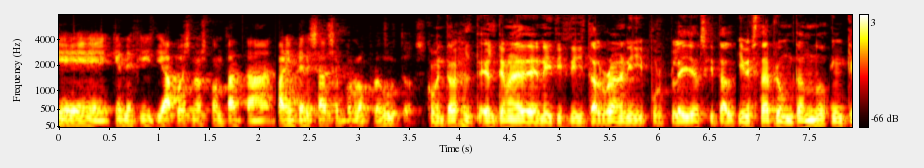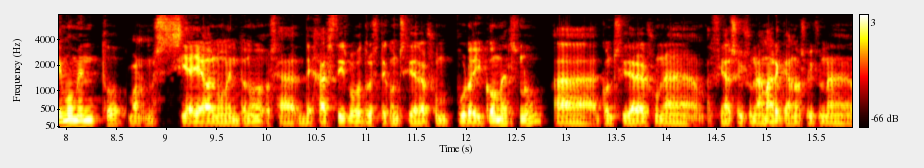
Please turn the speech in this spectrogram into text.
que, en definitiva pues nos contactan para interesarse por los productos. Comentabas el, tema de Native Digital Brand y Pure Players y tal, y me estaba preguntando en qué momento, bueno, si ha llegado el momento, ¿no? O sea, dejasteis vosotros de consideraros un puro e-commerce, ¿no? A consideraros una, al final sois una marca, ¿no? Sois una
